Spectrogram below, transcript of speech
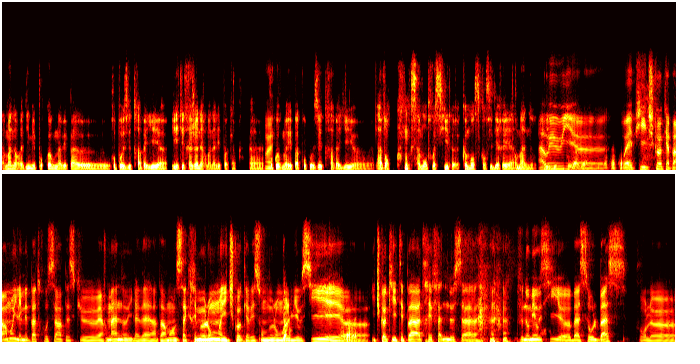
Herman aurait dit, mais pourquoi vous n'avez pas proposé de travailler. Euh, il était très jeune, Herman, à l'époque. Hein. Euh, pourquoi vous m'avez pas proposé de travailler euh, avant? Donc ça montre aussi comment se considérait Herman. Ah oui, oui. ouais, puis Hitchcock, apparemment, il aimait pas trop ça parce que Herman, il avait apparemment un sacré melon et Hitchcock avait son melon à lui aussi. Et Hitchcock, il était pas très fan de ça. Je nommer aussi bah, Saul Bass pour le,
